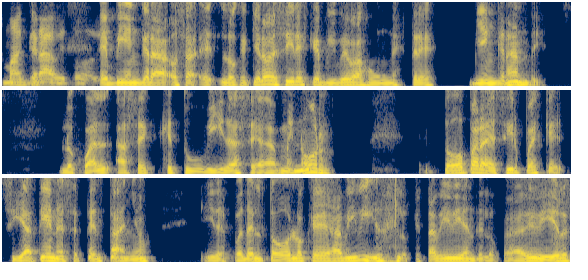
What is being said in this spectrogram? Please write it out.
más grave todavía. Es bien grave, o sea, eh, lo que quiero decir es que vive bajo un estrés bien grande, lo cual hace que tu vida sea menor. Todo para decir, pues, que si ya tiene 70 años y después de todo lo que ha vivido y lo que está viviendo y lo que va a vivir,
